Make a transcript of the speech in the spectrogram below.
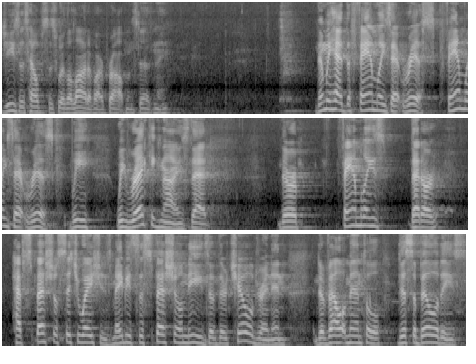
Jesus helps us with a lot of our problems, doesn't he? Then we had the families at risk. Families at risk. We, we recognize that there are families that are, have special situations. Maybe it's the special needs of their children and developmental disabilities.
